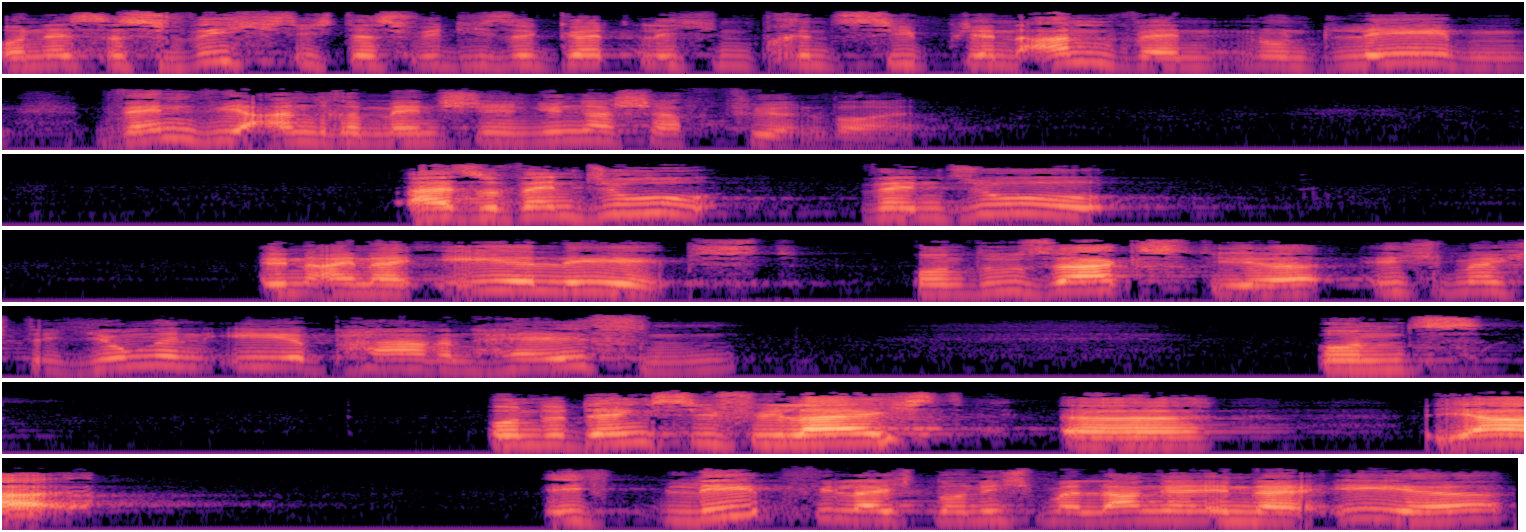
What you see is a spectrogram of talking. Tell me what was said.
und es ist wichtig, dass wir diese göttlichen Prinzipien anwenden und leben, wenn wir andere Menschen in Jüngerschaft führen wollen. Also wenn du, wenn du in einer Ehe lebst und du sagst dir, ich möchte jungen Ehepaaren helfen und, und du denkst dir vielleicht, äh, ja, ich lebe vielleicht noch nicht mal lange in der Ehe,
